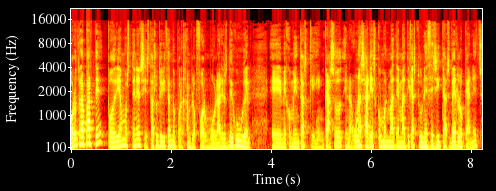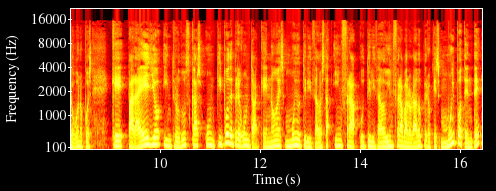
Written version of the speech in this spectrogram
Por otra parte, podríamos tener, si estás utilizando, por ejemplo, formularios de Google, eh, me comentas que en caso, en algunas áreas como en matemáticas, tú necesitas ver lo que han hecho. Bueno, pues que para ello introduzcas un tipo de pregunta que no es muy utilizado, está infrautilizado, infravalorado, pero que es muy potente,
